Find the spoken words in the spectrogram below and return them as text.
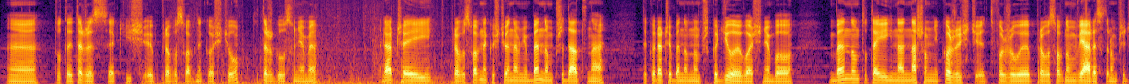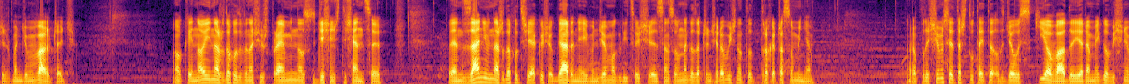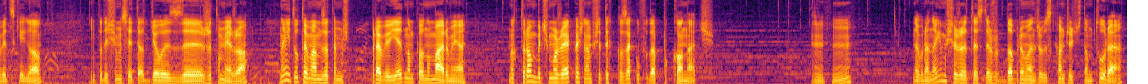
Eee, tutaj też jest jakiś e, prawosławny kościół. To też go usuniemy. Raczej prawosławne kościoły nam nie będą przydatne, tylko raczej będą nam szkodziły właśnie, bo będą tutaj na naszą niekorzyść e, tworzyły prawosławną wiarę, z którą przecież będziemy walczyć. Okej, no i nasz dochód wynosi już prawie minus 10 tysięcy. Więc zanim nasz dochód się jakoś ogarnie i będziemy mogli coś e, sensownego zacząć robić, no to trochę czasu minie. Dobra, podejścimy sobie też tutaj te oddziały z Kijowa do Jeremiego Wiśniowieckiego. I podejścimy sobie te oddziały z Żytomierza. No i tutaj mamy zatem już prawie jedną pełną armię, no którą być może jakoś nam się tych kozaków uda pokonać. Mhm. Dobra, no i myślę, że to jest też dobry moment, żeby skończyć tą turę.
